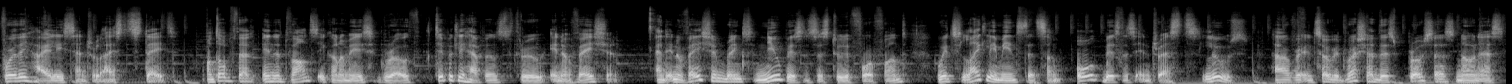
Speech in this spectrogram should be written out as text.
for the highly centralized state. On top of that, in advanced economies, growth typically happens through innovation. And innovation brings new businesses to the forefront, which likely means that some old business interests lose. However, in Soviet Russia, this process known as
